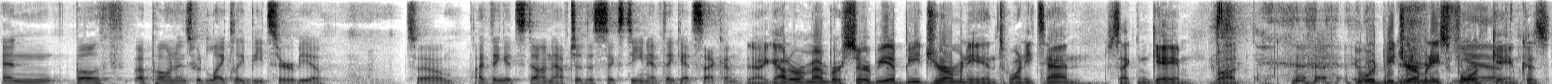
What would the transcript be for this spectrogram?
and both opponents would likely beat Serbia. So I think it's done after the 16 if they get second. Yeah, I got to remember Serbia beat Germany in 2010, second game, but it would be Germany's fourth yeah. game because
